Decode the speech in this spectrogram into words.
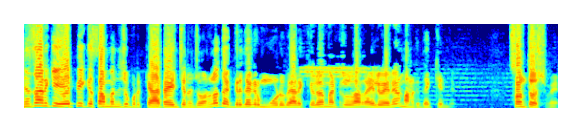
నిజానికి ఏపీకి సంబంధించి ఇప్పుడు కేటాయించిన జోన్లో దగ్గర దగ్గర మూడు వేల కిలోమీటర్ల రైల్వే లైన్ మనకు దక్కింది. సంతోషమే.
